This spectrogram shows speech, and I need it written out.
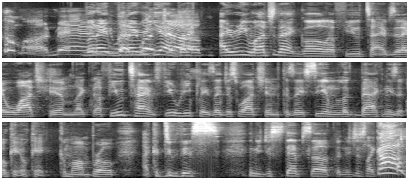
come on, man. but I, You but I, re- yeah, job. but I, I rewatched that goal a few times, and I watch him like a few times, few replays. I just watch him because I see him look back, and he's like, "Okay, okay, come on, bro, I could do this," and he just steps up, and it's just like, "Oh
